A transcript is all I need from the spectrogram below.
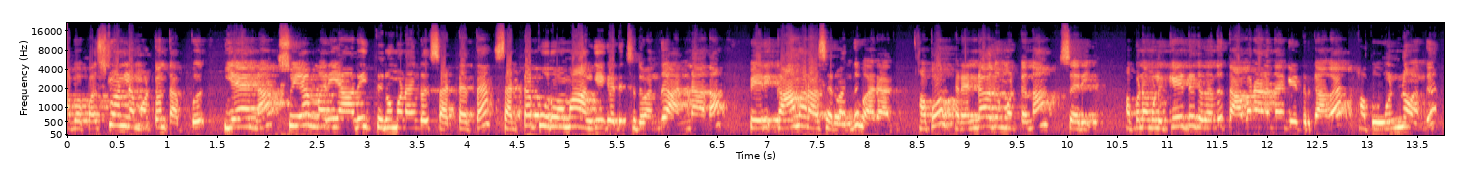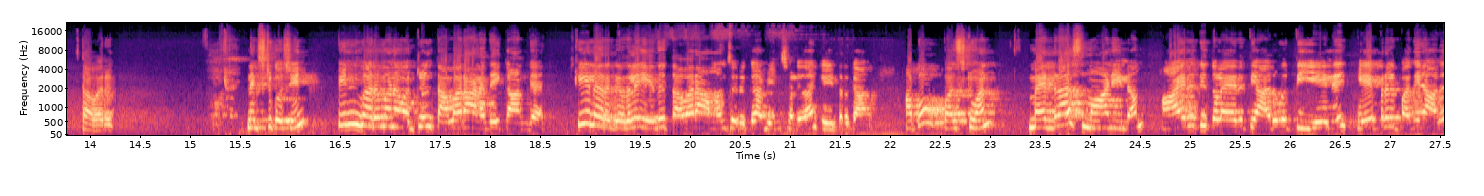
அப்ப ஃபர்ஸ்ட் ஒன்ல மட்டும் தப்பு. ஏன்னா சுயமரியாதை திருமணங்கள் சட்டத்தை சட்டப்பூர்வமா அங்கீகரிச்சது வந்து அண்ணா தான். பெரிய காமராசர் வந்து வராது அப்போ ரெண்டாவது மட்டும் தான் சரி. அப்ப நம்மளுக்கு கேட்டுக்கிறது வந்து தவறானதான் கேட்டிருக்காங்க. அப்போ ஒண்ணு வந்து தவறு. நெக்ஸ்ட் கொஸ்டின் பின் வருவனவற்றில் தவறானதை காண்க. கீழே இருக்கிறதுல எது தவறா அமைஞ்சிருக்கு அப்படின்னு சொல்லி தான் கேட்டிருக்காங்க. அப்போ ஃபர்ஸ்ட் ஒன் மெட்ராஸ் மாநிலம் ஆயிரத்தி தொள்ளாயிரத்தி அறுபத்தி ஏழு ஏப்ரல் பதினாலு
